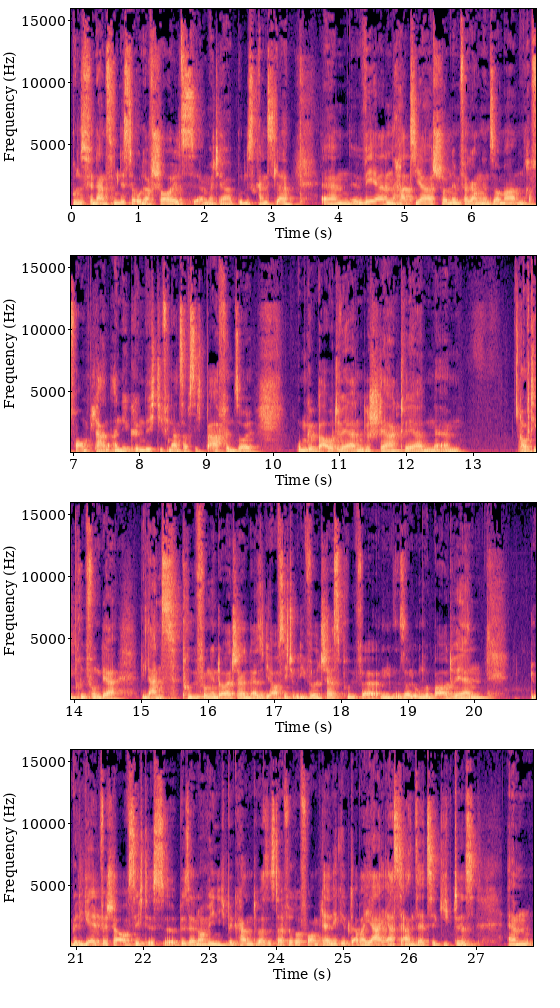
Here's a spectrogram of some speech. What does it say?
Bundesfinanzminister Olaf Scholz, er möchte ja Bundeskanzler ähm, werden, hat ja schon im vergangenen Sommer einen Reformplan angekündigt. Die Finanzaufsicht BaFin soll umgebaut werden, gestärkt werden. Ähm, auch die Prüfung der Bilanzprüfung in Deutschland, also die Aufsicht über die Wirtschaftsprüfer, ähm, soll umgebaut werden. Über die Geldwäscheaufsicht ist äh, bisher noch wenig bekannt, was es da für Reformpläne gibt. Aber ja, erste Ansätze gibt es. Ähm,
